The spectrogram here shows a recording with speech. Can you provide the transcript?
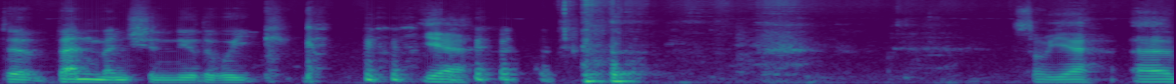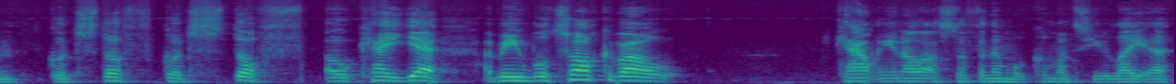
that Ben mentioned the other week. Yeah. so yeah, um, good stuff. Good stuff. Okay, yeah. I mean, we'll talk about counting and all that stuff, and then we'll come on to you later.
